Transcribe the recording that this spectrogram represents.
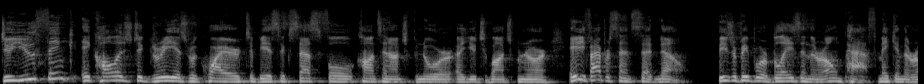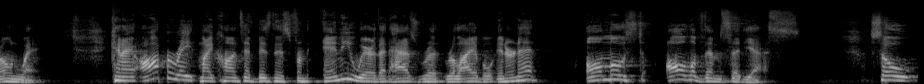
Do you think a college degree is required to be a successful content entrepreneur, a YouTube entrepreneur? 85% said no. These are people who are blazing their own path, making their own way. Can I operate my content business from anywhere that has re- reliable internet? Almost all of them said yes. So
